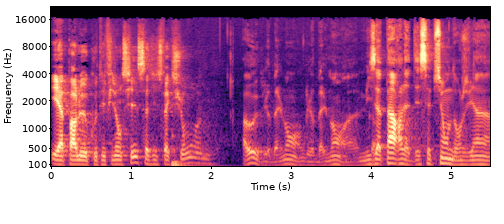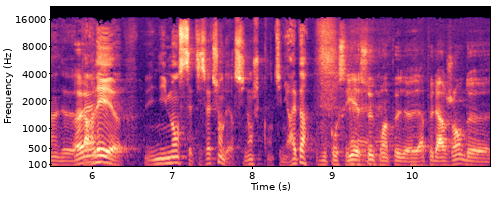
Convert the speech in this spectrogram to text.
Et à part le côté financier, satisfaction. Ah oui, globalement, globalement, mis à part la déception dont je viens de parler, une immense satisfaction. D'ailleurs, sinon je continuerai pas. Vous conseillez à ceux qui ont un peu, un peu d'argent de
